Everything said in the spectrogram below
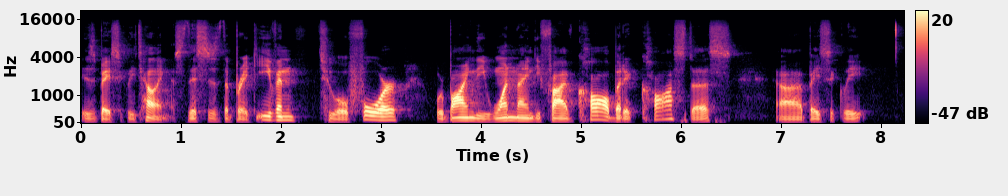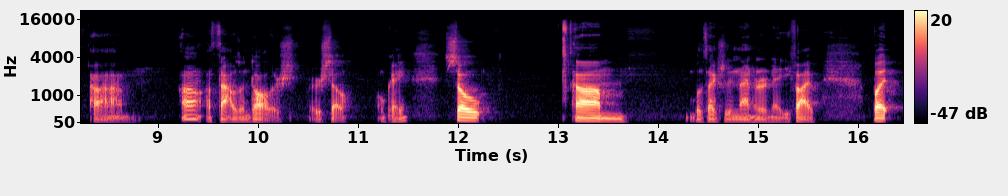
is basically telling us. This is the break even, 204. We're buying the 195 call, but it cost us uh, basically um, uh, $1,000 or so. Okay, so um, well, it's actually 985, but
